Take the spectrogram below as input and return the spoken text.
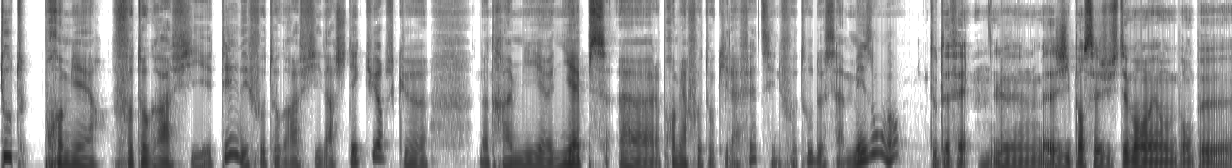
toutes premières photographies étaient des photographies d'architecture, puisque notre ami Niepce, la première photo qu'il a faite, c'est une photo de sa maison, non? Tout à fait. Bah, j'y pensais justement, on peut...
